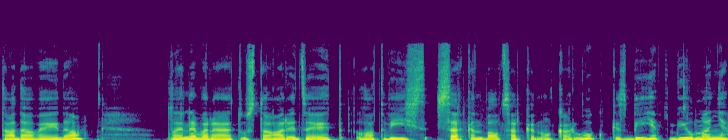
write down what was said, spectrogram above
tādā veidā, lai nevarētu uz tā redzēt Latvijas sarkanbaltsarkano karogu, kas bija Vilmaņa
